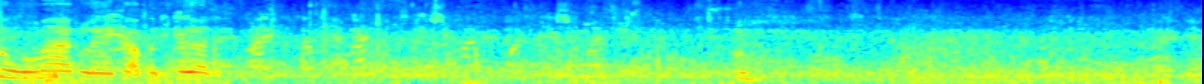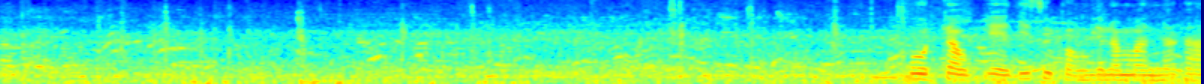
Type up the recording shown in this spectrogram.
สูงมากเลยค่ะเพื่อนๆโบสถ์เก่าแก่ที่สุดของเยอรมันนะคะ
